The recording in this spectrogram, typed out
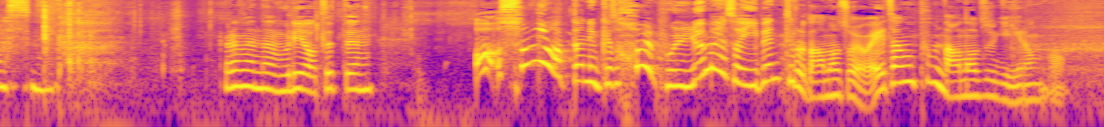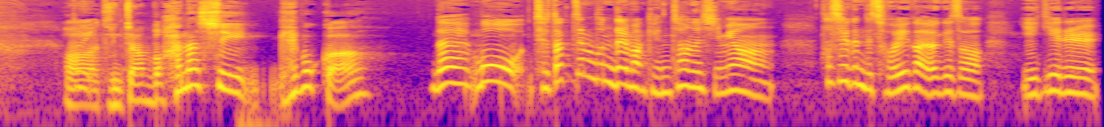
알았습니다. 그러면은 우리 어쨌든 어 순이 왔다님께서 헐 볼륨에서 이벤트로 나눠줘요. 애장품 나눠주기 이런 거. 아 진짜 한번 하나씩 해볼까? 네, 뭐 제작진 분들만 괜찮으시면 사실 근데 저희가 여기서 얘기를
